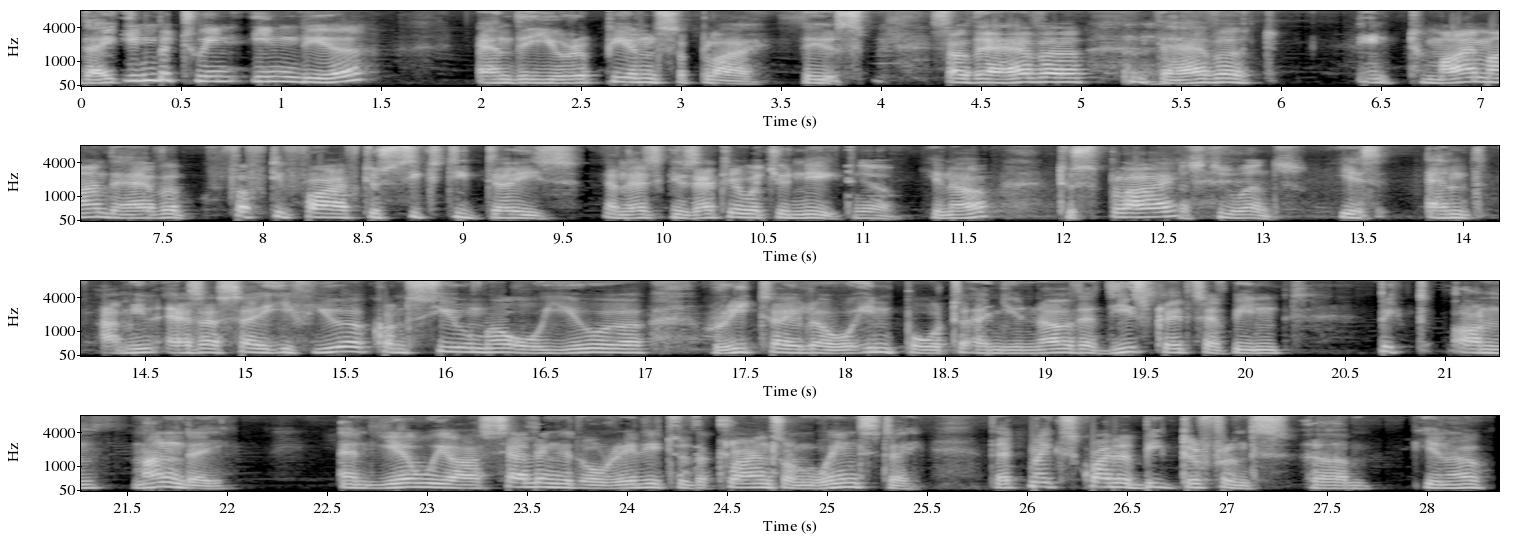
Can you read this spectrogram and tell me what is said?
They're in between India and the European supply. There's- So they have a, they have a, in, to my mind, they have a 55 to 60 days. And that's exactly what you need. Yeah. You know, to supply. That's two months. Yes, and I mean, as I say, if you're a consumer or you're a retailer or importer and you know that these grapes have been picked on Monday and here we are selling it already to the clients on Wednesday, that makes quite a big difference. Um, you know,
